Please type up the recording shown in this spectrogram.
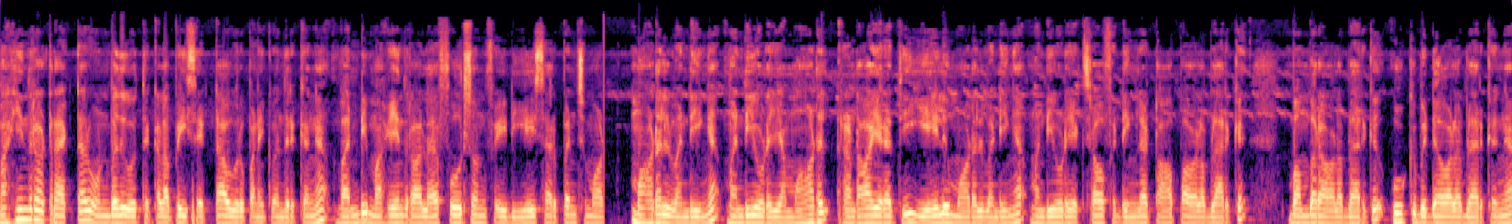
மஹிந்திரா டிராக்டர் ஒன்பது ஒத்து கலப்பை செட்டாக விற்பனைக்கு வந்திருக்குங்க. வண்டி மஹேந்திராவில் four one five DI Sarpanch model model வண்டிங்க. வண்டியுடைய மாடல் ரெண்டாயிரத்தி ஏழு மாடல் வண்டிங்க. வண்டியோட எக்ஸ்ட்ரா ஃபிட்டிங்கில் டாப் அவைலபிளாக இருக்குது பம்பர் அவைலபிளாக இருக்குது ஊக்கு பெட் அவைலபிளாக இருக்குங்க.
